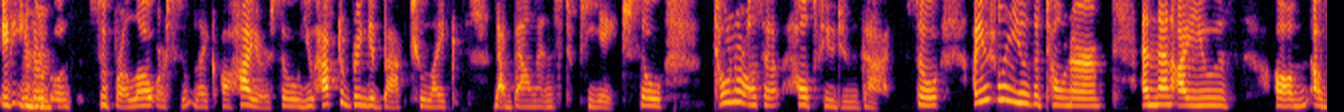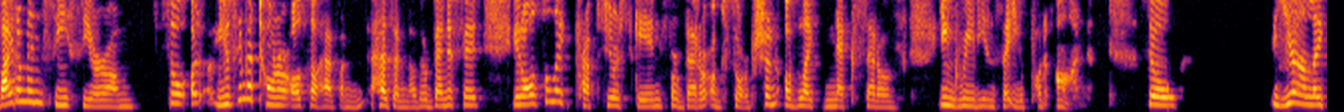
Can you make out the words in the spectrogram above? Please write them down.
it either mm-hmm. goes super low or su- like a higher. So you have to bring it back to like that balanced ph. So toner also helps you do that. So i usually use a toner and then i use um, a vitamin c serum so uh, using a toner also have an, has another benefit. It also like preps your skin for better absorption of like next set of ingredients that you put on. So yeah, like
